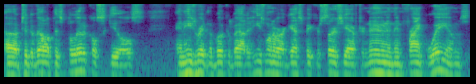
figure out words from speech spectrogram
uh, to develop his political skills. And he's written a book about it. He's one of our guest speakers Thursday afternoon. And then Frank Williams,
